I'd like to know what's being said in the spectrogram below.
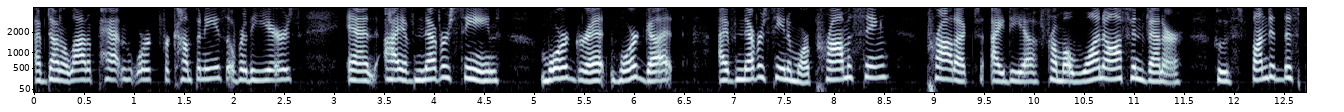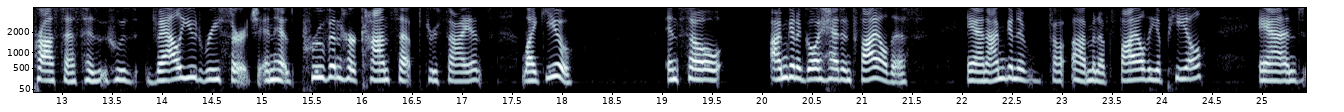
I've done a lot of patent work for companies over the years, and I have never seen more grit, more gut. I've never seen a more promising product idea from a one off inventor who's funded this process, has, who's valued research, and has proven her concept through science like you. And so I'm going to go ahead and file this, and I'm going to I'm going to file the appeal, and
